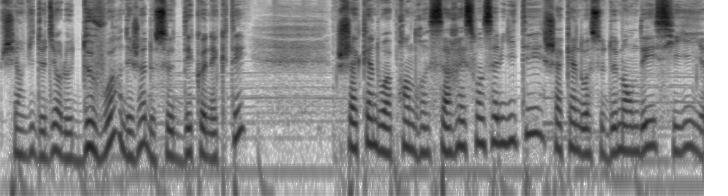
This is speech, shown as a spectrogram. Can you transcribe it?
j'ai envie de dire le devoir déjà de se déconnecter. Chacun doit prendre sa responsabilité, chacun doit se demander si...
